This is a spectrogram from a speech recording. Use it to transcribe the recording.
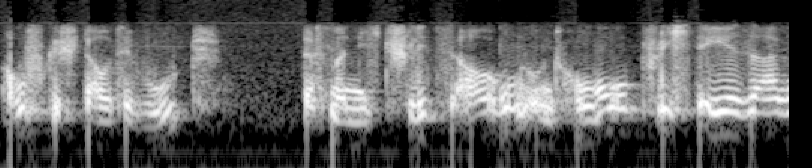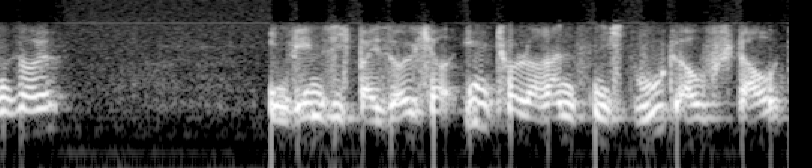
Aufgestaute Wut dass man nicht Schlitzaugen und Homo-Pflichtehe sagen soll? In wem sich bei solcher Intoleranz nicht Wut aufstaut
